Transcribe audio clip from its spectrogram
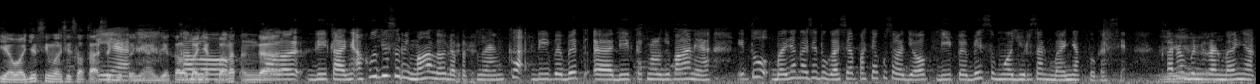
ya wajar sih mahasiswa kak Iya. segitunya aja kalau banyak banget enggak Kalau ditanya, aku tuh sering banget loh dapat penilaian kak di PB eh, di teknologi pangan ya. Itu banyak gak sih tugasnya? Pasti aku selalu jawab di PB semua jurusan banyak tugasnya. Karena Iya. beneran banyak.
